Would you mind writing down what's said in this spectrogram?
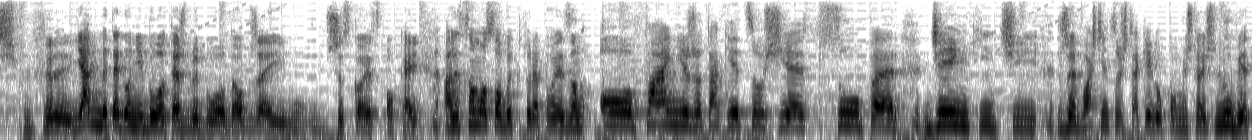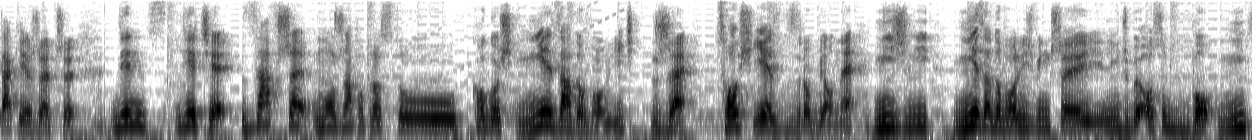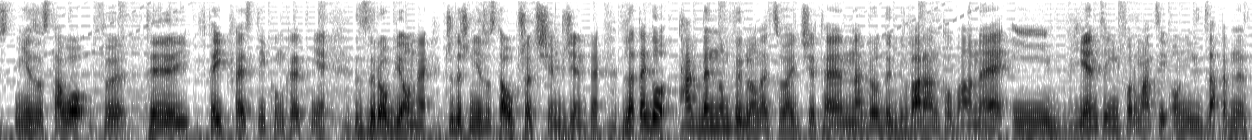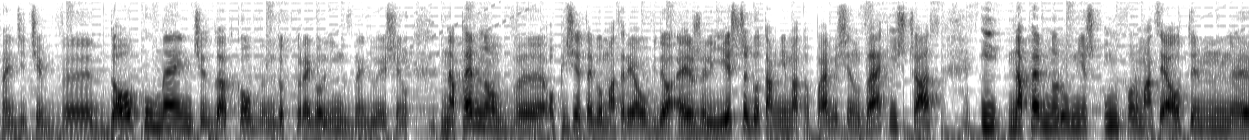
jakby tego nie było, też by było dobrze i wszystko jest ok. Ale są osoby, które powiedzą, o fajnie, że takie coś jest, super, dzięki Ci, że właśnie coś takiego pomyślałeś, lubię takie rzeczy. Więc wiecie, zawsze można po prostu kogoś nie zadowolić, że coś jest zrobione, niźli nie zadowolić większej liczby osób, bo nic nie zostało w tej, w tej kwestii konkretnie zrobione, czy też nie zostało przedsięwzięte. Dlatego tak będą wyglądać, słuchajcie, te nagrody gwarantowane i więcej informacji o nich zapewne znajdziecie w dokumencie dodatkowym, do którego link znajduje się na pewno w opisie tego materiału wideo, a jeżeli jeszcze go tam nie ma, to pojawi się za jakiś czas i na pewno również informacja o tym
